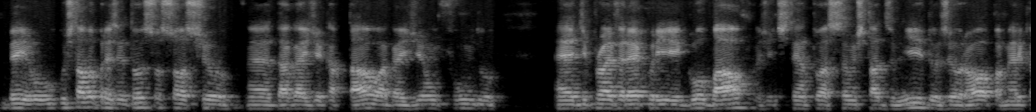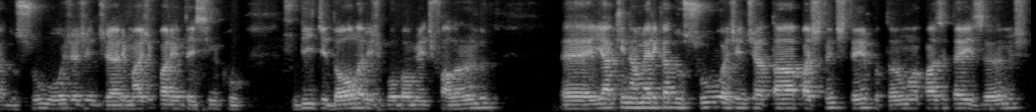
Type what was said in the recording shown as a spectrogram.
bem, o Gustavo apresentou, sou sócio é, da HG Capital. A HG é um fundo é, de private equity global. A gente tem atuação nos Estados Unidos, Europa, América do Sul. Hoje a gente gera mais de 45 bi de dólares, globalmente falando. É, e aqui na América do Sul, a gente já está há bastante tempo, estamos há quase 10 anos.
